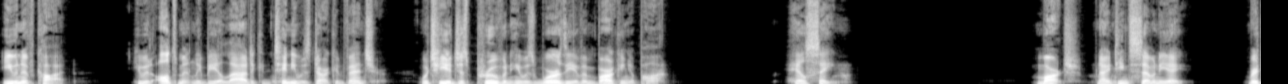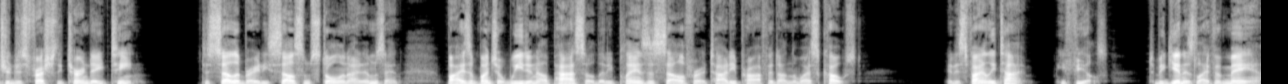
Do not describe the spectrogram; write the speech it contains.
even if caught, he would ultimately be allowed to continue his dark adventure, which he had just proven he was worthy of embarking upon. Hail Satan. March 1978. Richard is freshly turned 18. To celebrate, he sells some stolen items and buys a bunch of weed in El Paso that he plans to sell for a tidy profit on the West Coast. It is finally time, he feels, to begin his life of mayhem.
